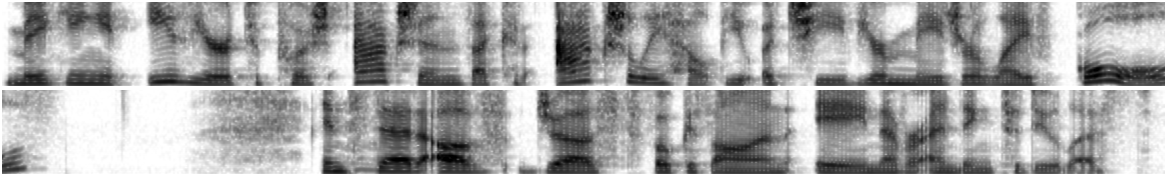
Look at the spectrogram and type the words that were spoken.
making it easier to push actions that could actually help you achieve your major life goals instead of just focus on a never ending to do list.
